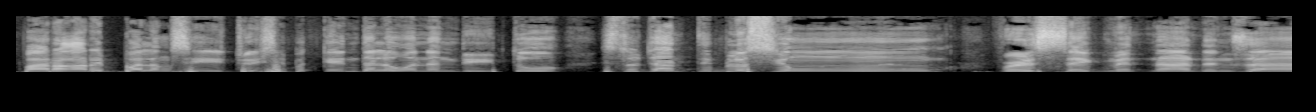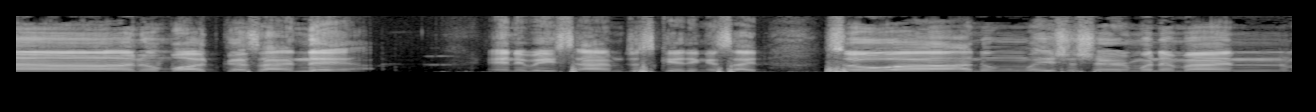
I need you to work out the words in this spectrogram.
Para ka rin palang si Joyce, eh, ba't kayong dalawa nandito? Estudyante blues yung first segment natin sa ano podcast ha? Hindi. Anyways, I'm just kidding aside. So, ah, anong may share mo naman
